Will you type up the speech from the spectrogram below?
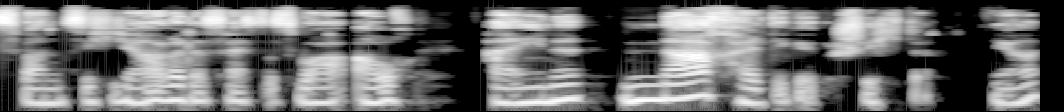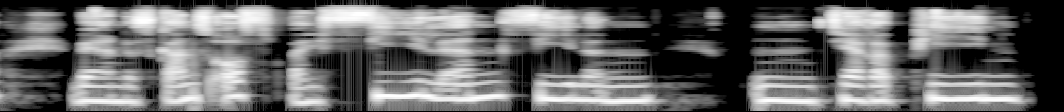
20 Jahre. Das heißt, es war auch eine nachhaltige Geschichte. Ja, während es ganz oft bei vielen, vielen mh, hm, Therapien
